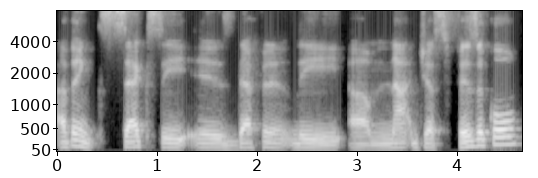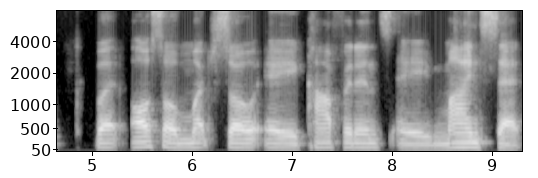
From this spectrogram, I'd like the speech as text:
I think sexy is definitely um, not just physical, but also much so a confidence, a mindset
